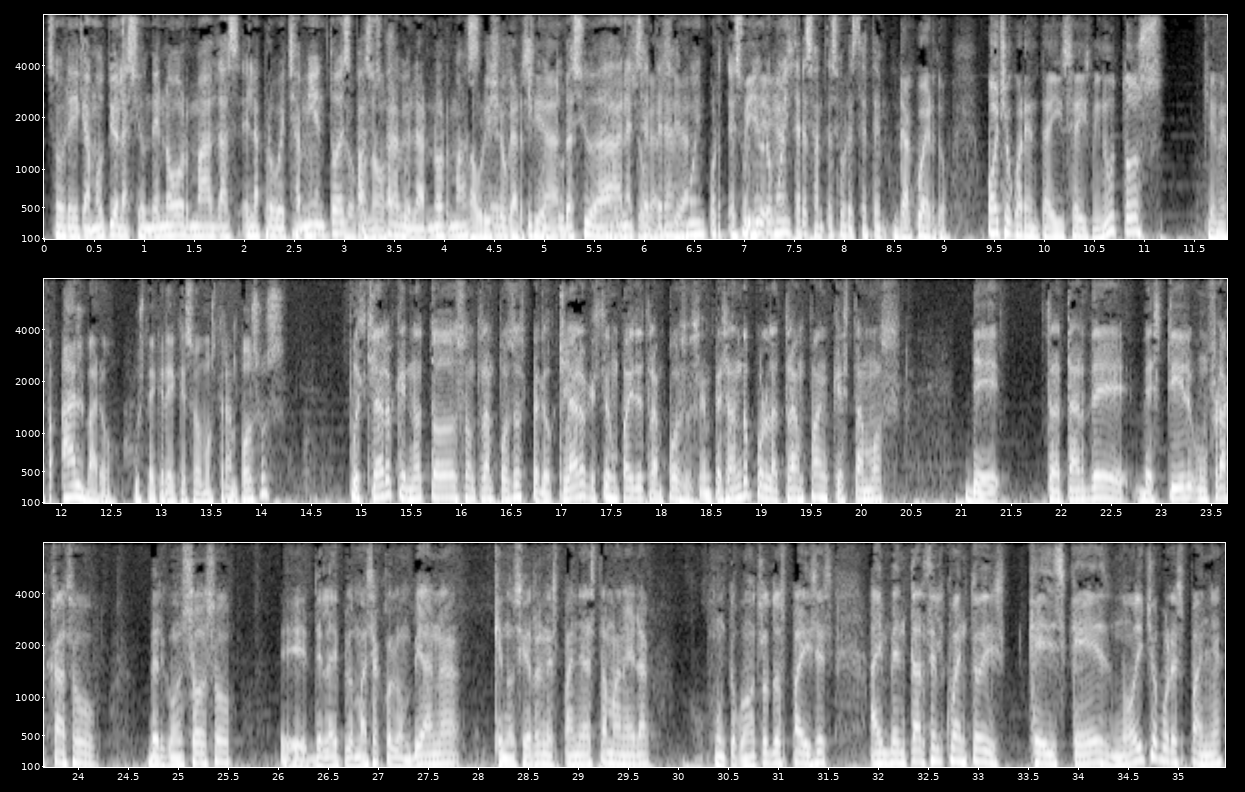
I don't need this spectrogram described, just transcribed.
sobre, digamos, violación de normas, las, el aprovechamiento de Lo espacios conozco. para violar normas Mauricio eh, y cultura ciudadana, Mauricio etcétera. García Muy import- es un libro muy interesante sobre este tema. De acuerdo. 8.46 minutos. ¿Quién me fa- Álvaro, ¿usted cree que somos tramposos? Pues claro que no todos son tramposos, pero claro que este es un país de tramposos, empezando por la trampa en que estamos de tratar de vestir un fracaso vergonzoso eh, de la diplomacia colombiana que nos cierren España de esta manera, junto con otros dos países, a inventarse el cuento de que que es, no dicho por España,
